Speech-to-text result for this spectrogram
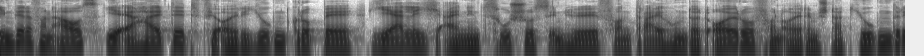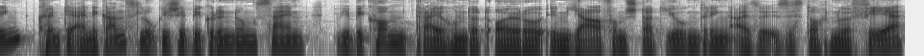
Gehen wir davon aus, ihr erhaltet für eure Jugendgruppe jährlich einen Zuschuss in Höhe von 300 Euro von eurem Stadtjugendring. Könnte eine ganz logische Begründung sein, wir bekommen 300 Euro im Jahr vom Stadtjugendring, also ist es doch nur fair,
